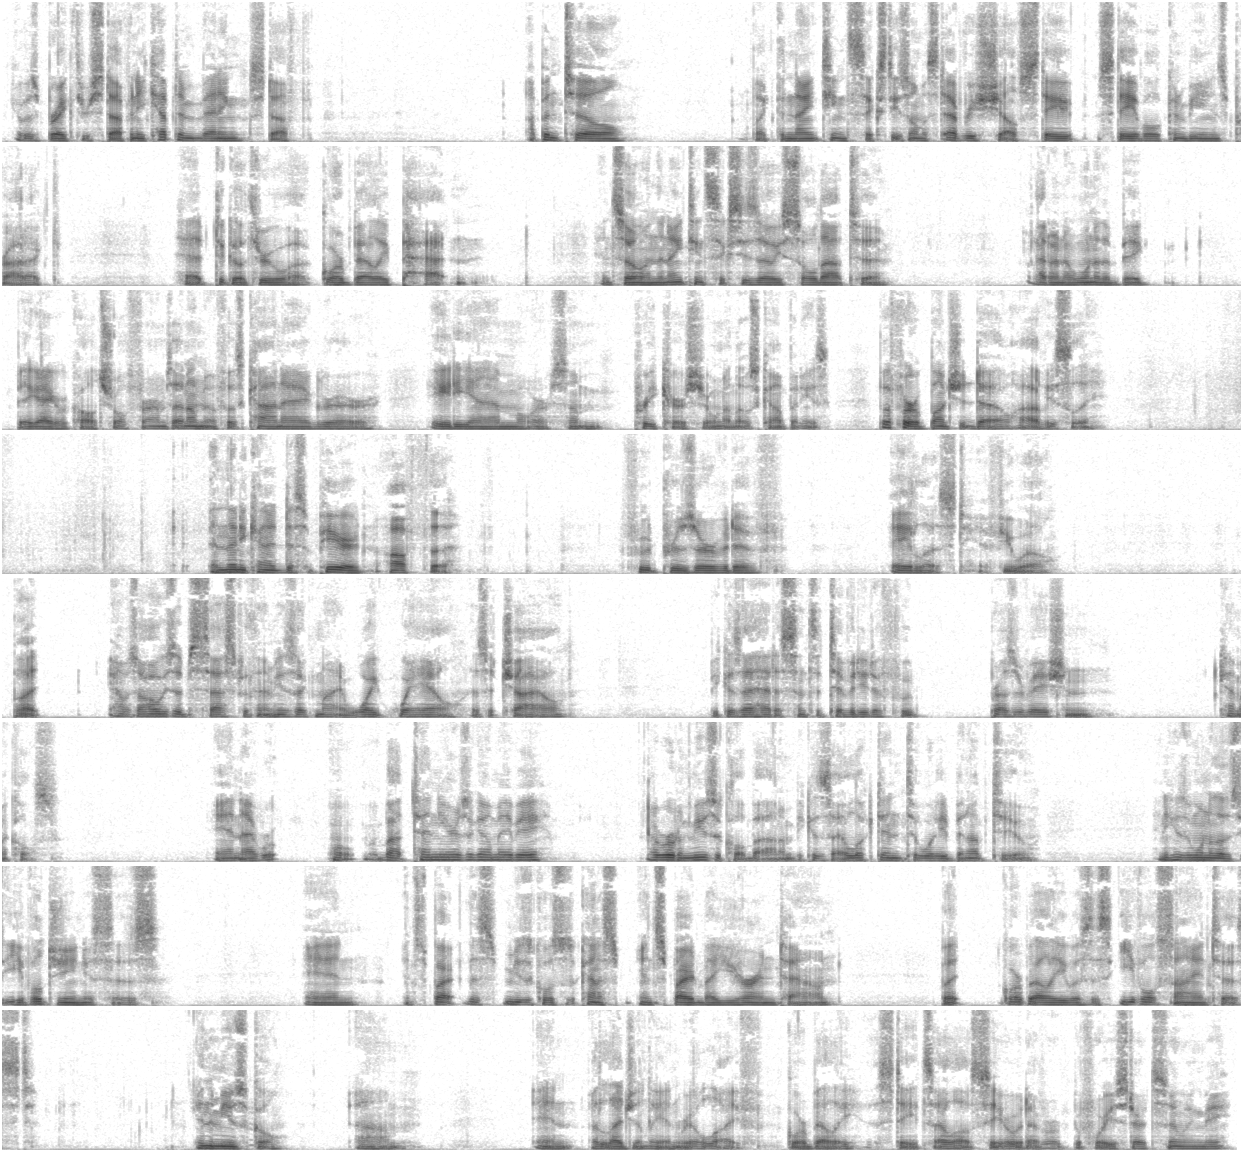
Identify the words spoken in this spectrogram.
it was breakthrough stuff, and he kept inventing stuff up until like the 1960s. Almost every shelf sta- stable convenience product had to go through a Gorbelli patent. And so in the 1960s, though, he sold out to, I don't know, one of the big, big agricultural firms. I don't know if it was ConAgra or ADM or some precursor, one of those companies, but for a bunch of dough, obviously. And then he kind of disappeared off the food preservative A list, if you will. But I was always obsessed with him. He's like my white whale as a child because I had a sensitivity to food preservation chemicals. And I wrote, well, about 10 years ago, maybe, I wrote a musical about him because I looked into what he'd been up to. And he was one of those evil geniuses. And inspired, this musical was kind of inspired by Urinetown. Gorbelli was this evil scientist in the musical um, and allegedly in real life, Gorbelli Estates LLC or whatever, before you start suing me.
